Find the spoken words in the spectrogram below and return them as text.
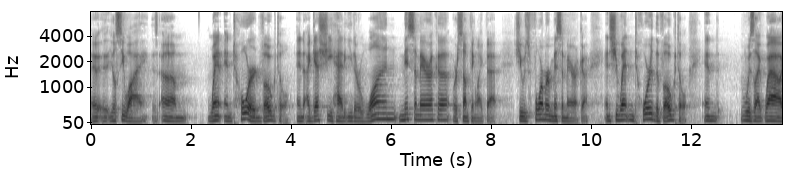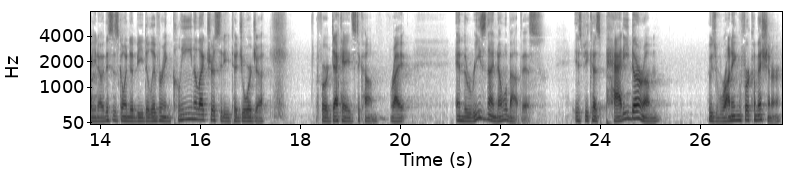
Uh, uh you'll see why. Um, went and toured Vogtle, and I guess she had either won Miss America or something like that. She was former Miss America, and she went and toured the Vogtle, and was like, wow, you know, this is going to be delivering clean electricity to Georgia for decades to come, right? And the reason I know about this is because Patty Durand, who's running for commissioner,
